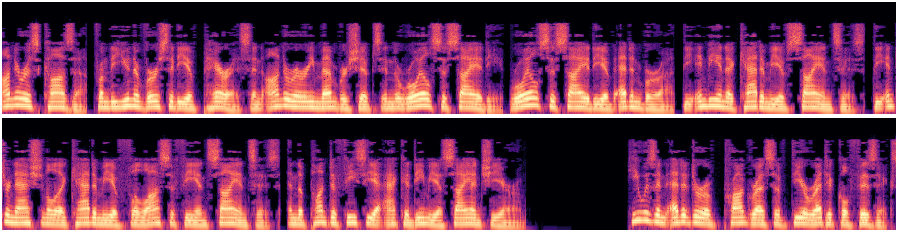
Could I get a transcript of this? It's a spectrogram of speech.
honoris causa, from the University of Paris and honorary memberships in the Royal Society, Royal Society of Edinburgh, the Indian Academy of Sciences, the International Academy of Philosophy and Sciences, and the Pontificia Academia Scientiarum. He was an editor of Progress of Theoretical Physics,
